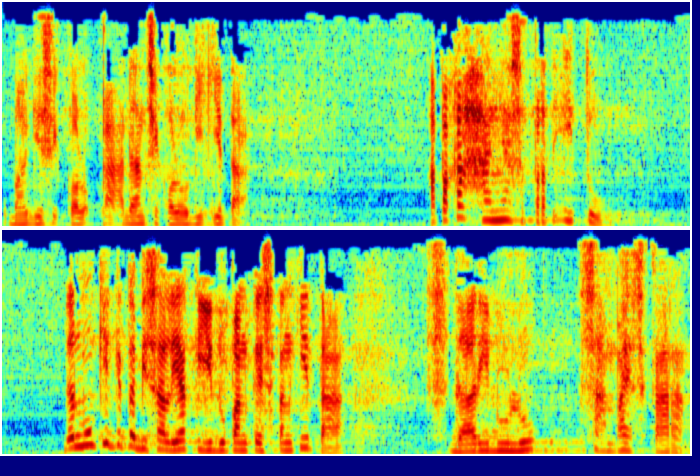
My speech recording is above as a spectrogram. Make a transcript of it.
Bagi psikolog, keadaan psikologi kita. Apakah hanya seperti itu? Dan mungkin kita bisa lihat kehidupan Kristen kita dari dulu sampai sekarang.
